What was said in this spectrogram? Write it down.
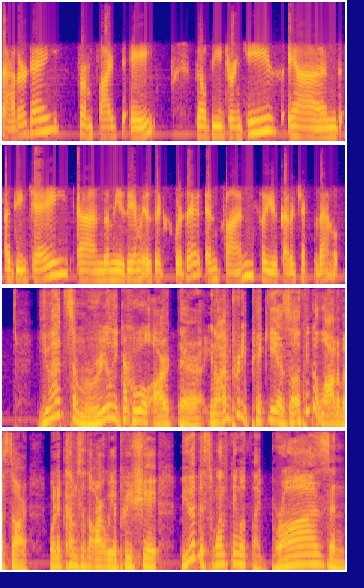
Saturday from 5 to 8. There'll be drinkies and a DJ, and the museum is exquisite and fun, so you've got to check it out. You had some really cool art there. You know, I'm pretty picky as I think a lot of us are when it comes to the art we appreciate. But you had this one thing with like bras and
